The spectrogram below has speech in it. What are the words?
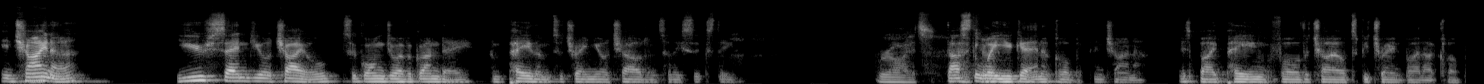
In China, you send your child to Guangzhou Evergrande and pay them to train your child until he's 16. Right. That's okay. the way you get in a club in China, is by paying for the child to be trained by that club.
